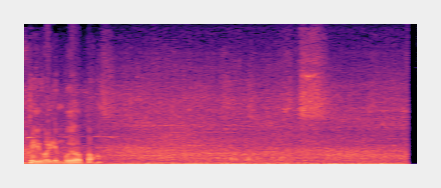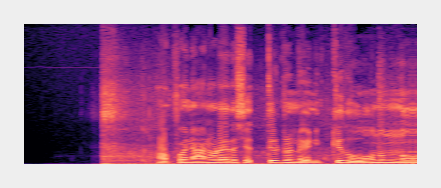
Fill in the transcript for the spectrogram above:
അപ്പോൾ ഈ വഴിയും പോയി നോക്കാം. അപ്പോൾ ഞാനിവിടെ ഏകദേശം എത്തിയിട്ടുണ്ട്. എനിക്ക് തോന്നുന്നു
